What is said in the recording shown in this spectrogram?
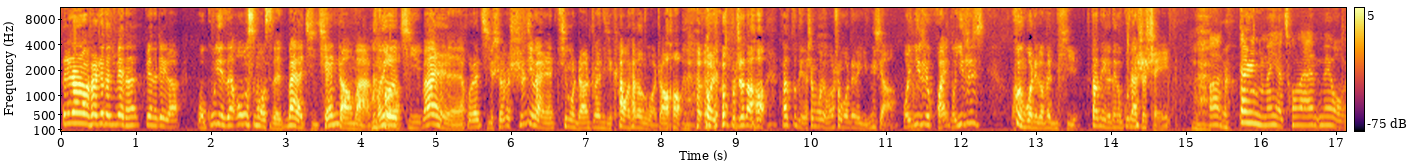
那这张照片真的就变成变得这个，我估计在 Osmos 卖了几千张吧，可能有几万人或者几十十几万人听过这张专辑，看过他的裸照，我就不知道他自己的生活有没有受过这个影响。我一直怀，我一直困惑这个问题，到那个那个姑娘是谁？啊，但是你们也从来没有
